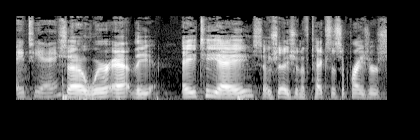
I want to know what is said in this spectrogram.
ATA. So we're at the ATA, Association of Texas Appraisers,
